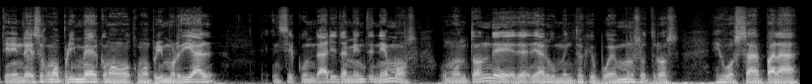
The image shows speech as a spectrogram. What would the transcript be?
teniendo eso como primer, como, como primordial, en secundario también tenemos un montón de, argumentos que podemos nosotros esbozar para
